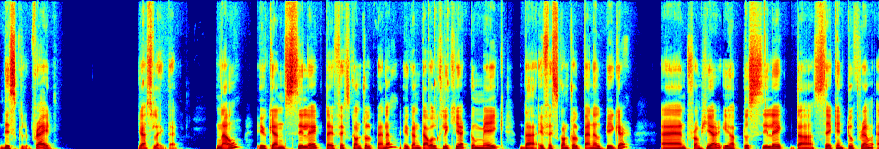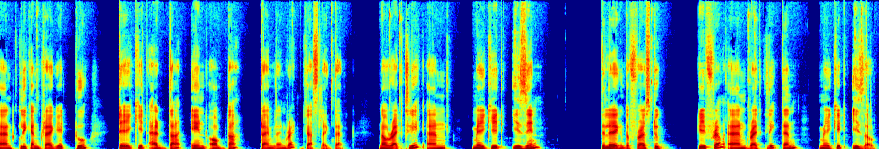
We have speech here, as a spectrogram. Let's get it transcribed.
this clip, right? Just like that. Now you can select the effects control panel. You can double click here to make the effects control panel bigger. And from here, you have to select the second two frame and click and drag it to take it at the end of the timeline, right? Just like that. Now right click and make it ease in. Select the first two keyframe and right click, then make it ease out.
